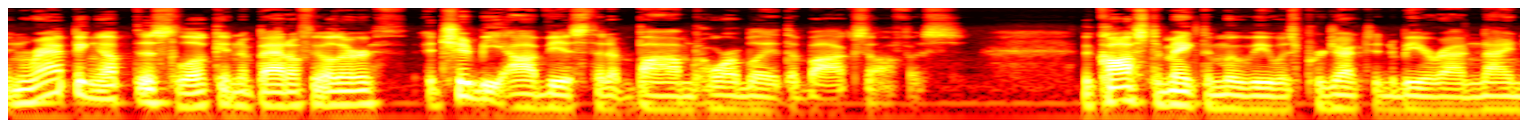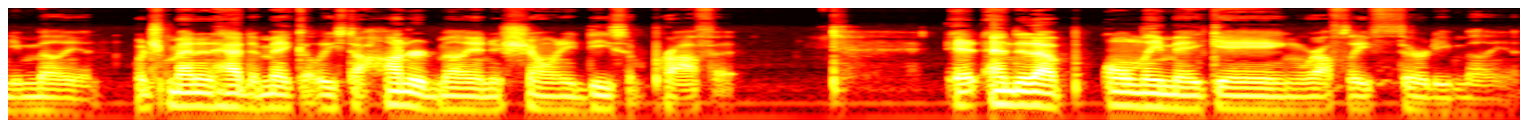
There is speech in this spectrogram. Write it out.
In wrapping up this look into Battlefield Earth, it should be obvious that it bombed horribly at the box office. The cost to make the movie was projected to be around 90 million, which meant it had to make at least 100 million to show any decent profit. It ended up only making roughly 30 million.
